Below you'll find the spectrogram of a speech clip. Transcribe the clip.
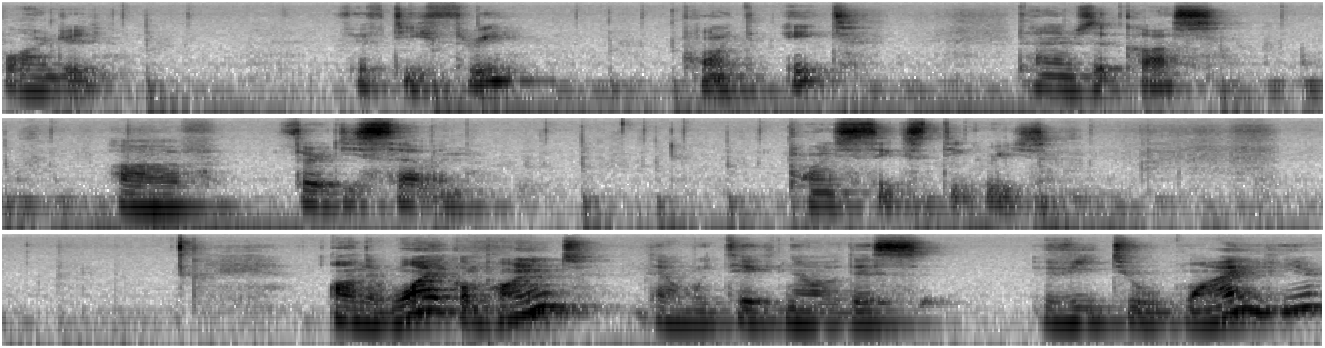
453.8 times the cos of 37.6 degrees. On the y component, then we take now this v2y here,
